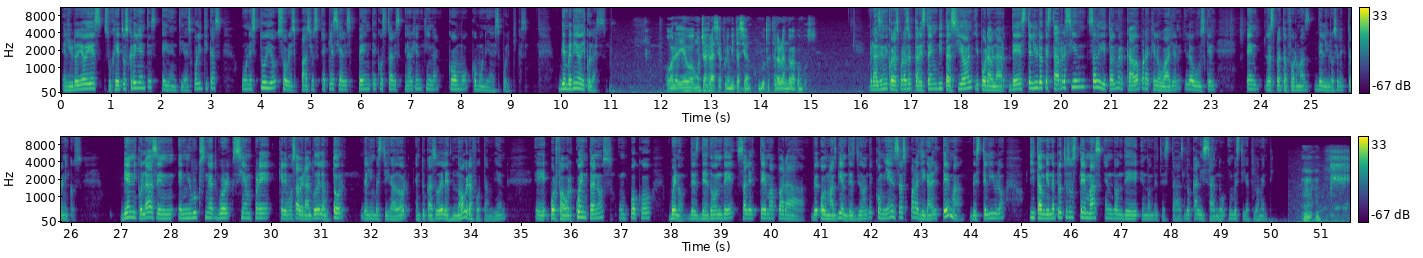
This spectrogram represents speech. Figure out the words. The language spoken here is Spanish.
El libro de hoy es Sujetos creyentes e identidades políticas, un estudio sobre espacios eclesiales pentecostales en Argentina como comunidades políticas. Bienvenido, Nicolás. Hola Diego, muchas gracias por la invitación. Un gusto estar hablando acá con vos. Gracias Nicolás por aceptar esta invitación y por hablar de este libro que está recién salidito al mercado para que lo vayan y lo busquen en las plataformas de libros electrónicos. Bien, Nicolás, en, New Books Network siempre queremos saber algo del autor, del investigador, en tu caso del etnógrafo también. Eh, por favor, cuéntanos un poco bueno, desde dónde sale el tema para, o más bien, desde dónde comienzas para llegar al tema de este libro y también de pronto esos temas en donde, en donde te estás localizando investigativamente.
